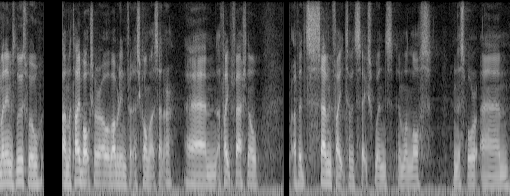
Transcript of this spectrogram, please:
My name is Lewis Will. I'm a Thai boxer out of Aberdeen Fitness Combat Centre. Um, a fight professional. I've had seven fights, I've had six wins and one loss in the sport. Um,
